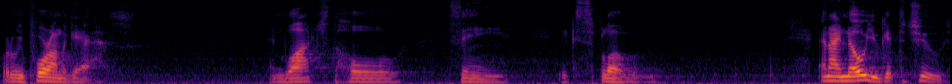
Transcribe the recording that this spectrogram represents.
Or do we pour on the gas and watch the whole thing explode? And I know you get to choose.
